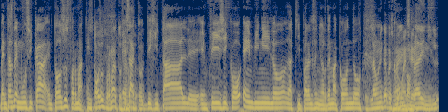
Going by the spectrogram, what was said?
Ventas de música en todos sus formatos. En todos sus formatos. Exacto, digital, eh, en físico, en vinilo, de aquí para el señor de Macondo. Es la única persona ¿Cómo que compra vinilo,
